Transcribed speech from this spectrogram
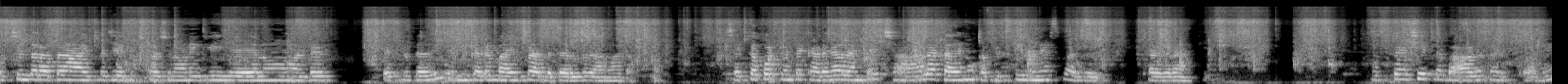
వచ్చిన తర్వాత ఇట్లా చేయించుకొచ్చిన నేను క్లీన్ చేయను అంటే ఎట్లుంటుంది? ఎందుకంటే మా ఇంట్లో అట్లా జరుగుతుంది అన్నమాట. చెక్క పొట్టు ఉంటే కడగాలంటే చాలా టైం ఒక ఫిఫ్టీన్ మినిట్స్ పడుతుంది కడగడానికి. ఉప్పు వేసి ఇట్లా బాగా కడుక్కోవాలి.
